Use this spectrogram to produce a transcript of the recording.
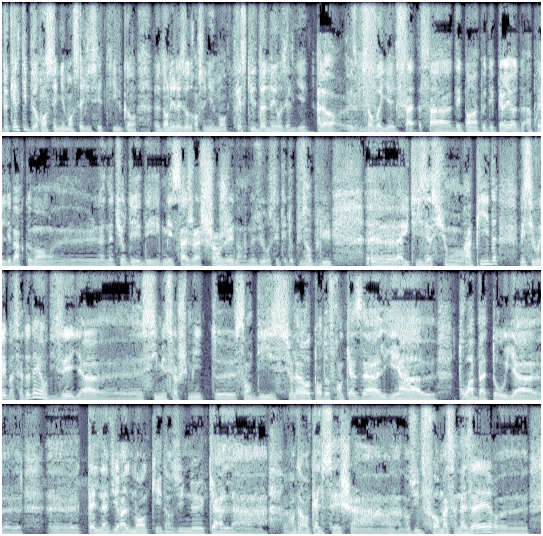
de quel type de renseignements s'agissait-il quand dans les réseaux de renseignement? Qu'est-ce qu'ils donnaient aux Alliés? Alors, qu'est-ce qu'ils envoyaient? ça, ça, dépend un peu des périodes. Après le débarquement, euh, la nature des, des, messages a changé dans la mesure où c'était de plus en plus euh, à utilisation rapide. Mais si vous voulez, bah, ça donnait. On disait il y a euh, 6 Messerschmitt 110 euh, sur l'aéroport de Francazal, il y a euh, trois bateaux, il y a tel navire allemand qui est dans une cale à, en, en cale sèche à, dans une forme à Saint-Nazaire.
